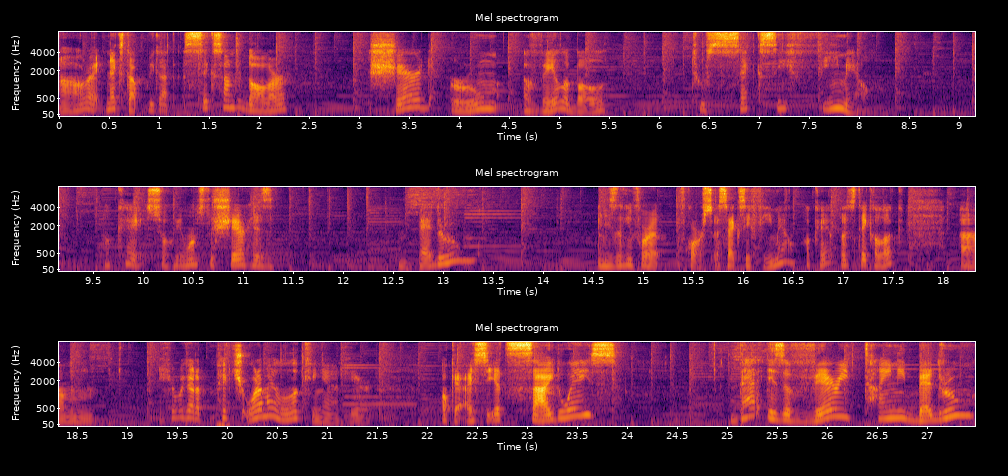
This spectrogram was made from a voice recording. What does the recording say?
All right, next up, we got $600 shared room available to sexy female. Okay, so he wants to share his bedroom and he's looking for, a, of course, a sexy female. Okay, let's take a look. Um, here we got a picture. What am I looking at here? Okay, I see it sideways. That is a very tiny bedroom.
